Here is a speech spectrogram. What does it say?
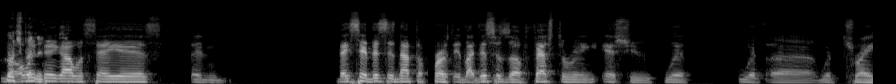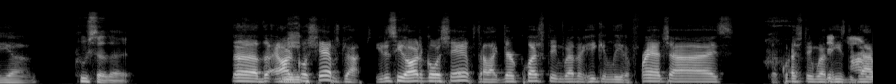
the much only better- thing I would say is, and they said this is not the first. Like this is a festering issue with with uh with Trae Young. who said that? Uh, the article Shams dropped. You didn't see the article with Shams? They're like they're questioning whether he can lead a franchise. They're questioning I whether he's the guy.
